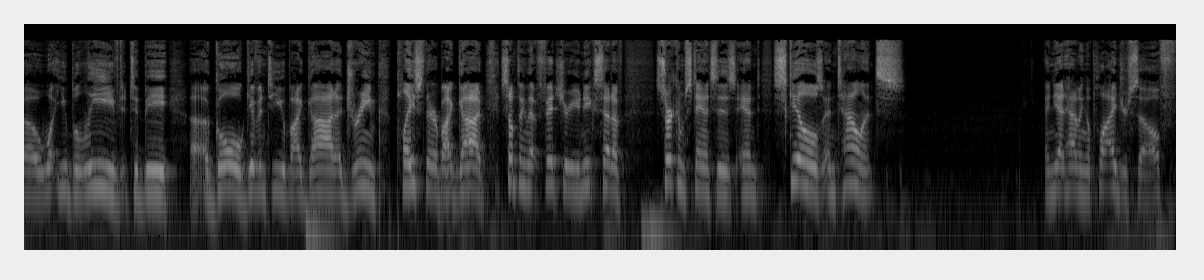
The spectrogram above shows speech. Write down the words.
uh, what you believed to be a goal given to you by God, a dream placed there by God, something that fits your unique set of circumstances and skills and talents. And yet, having applied yourself,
